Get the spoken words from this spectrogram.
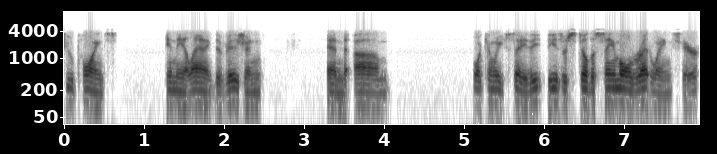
two points in the Atlantic Division. And um, what can we say? These are still the same old Red Wings here.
